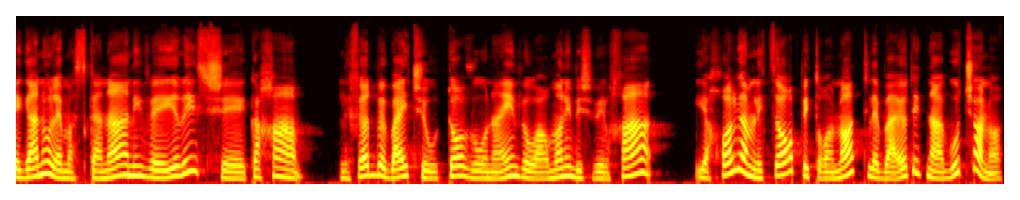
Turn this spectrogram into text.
הגענו למסקנה, אני ואיריס, שככה לחיות בבית שהוא טוב והוא נעים והוא הרמוני בשבילך, יכול גם ליצור פתרונות לבעיות התנהגות שונות.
